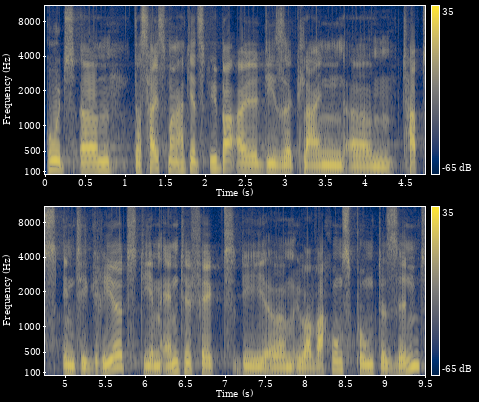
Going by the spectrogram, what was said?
Gut, ähm, das heißt, man hat jetzt überall diese kleinen ähm, Tabs integriert, die im Endeffekt die ähm, Überwachungspunkte sind.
